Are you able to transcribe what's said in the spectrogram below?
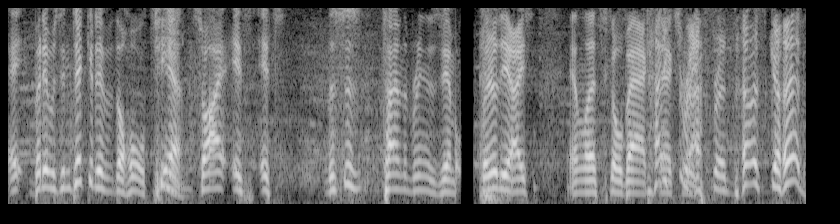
it, but it was indicative of the whole team. Yeah. So I, it's, it's, this is time to bring this in, clear the ice, and let's go back nice next week. reference. That was good.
